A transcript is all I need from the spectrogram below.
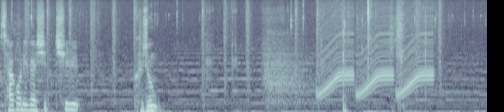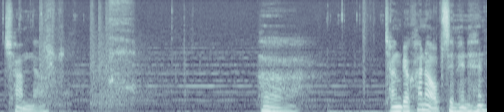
사거리가 17 그종 참나. 하 장벽 하나 없애면은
